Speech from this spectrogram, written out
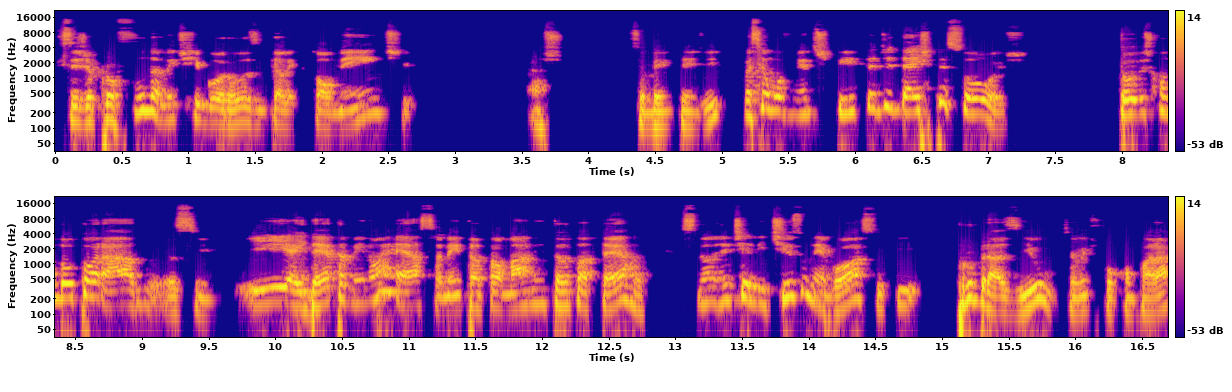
que seja profundamente rigoroso intelectualmente, acho, se eu bem entendi, vai ser um movimento espírita de 10 pessoas, todos com doutorado, assim. E a ideia também não é essa, nem tanto ao mar, nem tanto à terra, senão a gente elitiza o negócio que, para o Brasil, se a gente for comparar,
